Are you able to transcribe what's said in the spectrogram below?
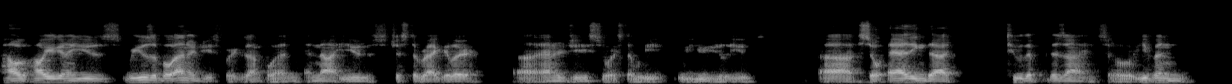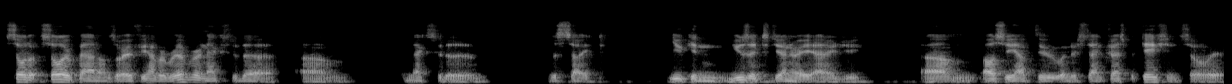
how how you're going to use reusable energies for example and and not use just a regular uh, energy source that we we usually use. Uh, so adding that to the design. So even solar solar panels or if you have a river next to the um, next to the the site you can use it to generate energy um, also you have to understand transportation. So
